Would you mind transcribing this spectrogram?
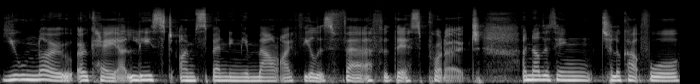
you'll know, okay, at least I'm spending the amount I feel is fair for this product. Another thing to look out for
